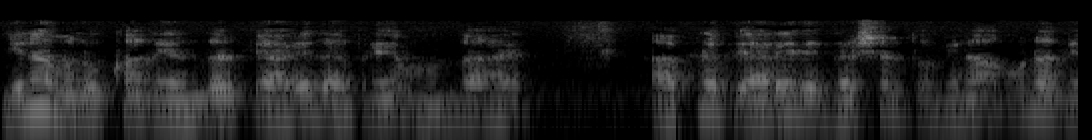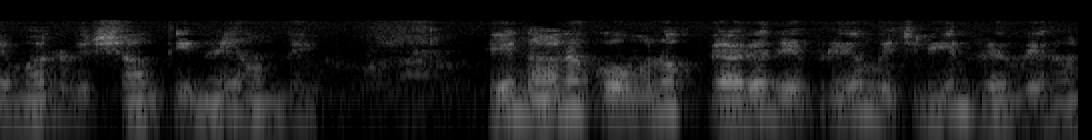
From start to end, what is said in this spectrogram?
ਜਿਨ੍ਹਾਂ ਮਨੁੱਖਾਂ ਦੇ ਅੰਦਰ ਪਿਆਰੇ ਦਾ ਪ੍ਰੇਮ ਹੁੰਦਾ ਹੈ, ਆਪਣੇ ਪਿਆਰੇ ਦੇ ਦਰਸ਼ਨ ਤੋਂ ਬਿਨਾ ਉਹਨਾਂ ਦੇ ਮਨ ਵਿੱਚ ਸ਼ਾਂਤੀ ਨਹੀਂ ਹੁੰਦੀ। ਇਹ ਨਾਨਕ, ਉਹ ਮਨੁੱਖ ਪਿਆਰੇ ਦੇ ਪ੍ਰੇਮ ਵਿੱਚ ਲੀਨ ਰਹਿੰਦੇ ਹਨ।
